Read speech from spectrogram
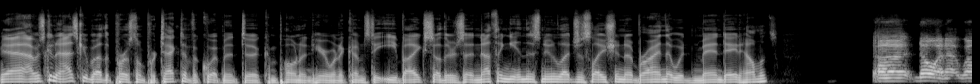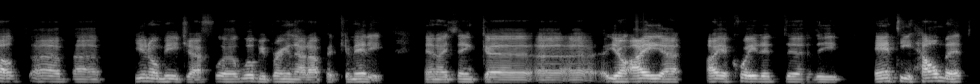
Yeah, I was going to ask you about the personal protective equipment uh, component here when it comes to e-bikes. So there's uh, nothing in this new legislation, uh, Brian, that would mandate helmets. Uh, no, and I, well, uh, uh, you know me, Jeff. we'll be bringing that up at committee. And I think you know I I equated the anti-helmet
